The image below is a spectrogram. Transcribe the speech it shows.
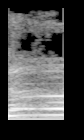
la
